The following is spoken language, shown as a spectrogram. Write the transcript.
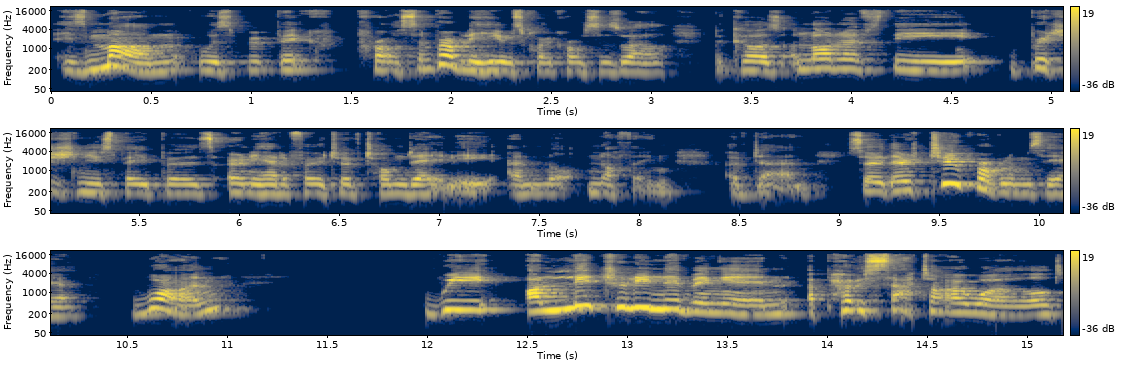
his mum was a bit cross, and probably he was quite cross as well, because a lot of the British newspapers only had a photo of Tom Daley and not nothing of Dan. So there's two problems here. One, we are literally living in a post satire world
